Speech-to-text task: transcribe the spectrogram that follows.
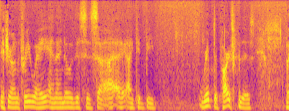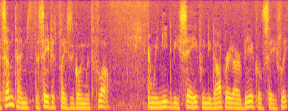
If you're on the freeway, and I know this is, uh, I, I could be ripped apart for this, but sometimes the safest place is going with the flow and we need to be safe. We need to operate our vehicles safely,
